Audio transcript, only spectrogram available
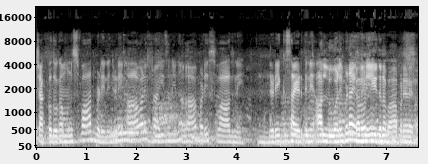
ਚੱਕ ਦੋ ਕੰਮ ਨੂੰ ਸਵਾਦ ਬੜੇ ਨੇ ਜਿਹੜੇ ਆਹ ਵਾਲੇ ਫਰਾਈਜ਼ ਨੇ ਨਾ ਆਹ ਬੜੇ ਸਵਾਦ ਨੇ। ਜਿਹੜੇ ਇੱਕ ਸਾਈਡ ਤੇ ਨੇ ਆਲੂ ਵਾਲੇ ਬਣਾਏ ਚਲੋ ਹੋਏ ਠੀਕ ਨੇ ਨਾ ਬਾ ਆਪਣੇ ਵਾਲੇ ਖਾ।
